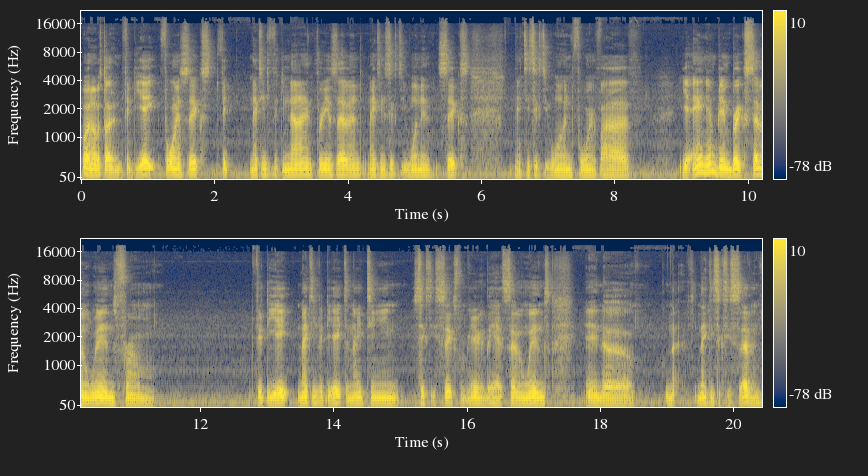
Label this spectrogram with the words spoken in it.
well, no, it started in 58. 4 and 6, 1959, 3 and 7, 1961 and 6, 1961, 4 and 5. Yeah, A&M didn't break seven wins from 58, 1958 to 1966 from here. They had seven wins in uh, 1967.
